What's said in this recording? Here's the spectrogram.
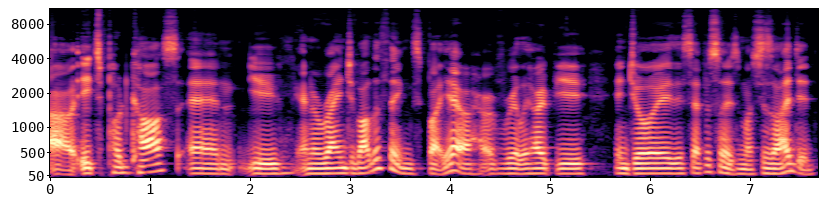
uh, each podcast and you and a range of other things. But yeah, I really hope you enjoy this episode as much as I did.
